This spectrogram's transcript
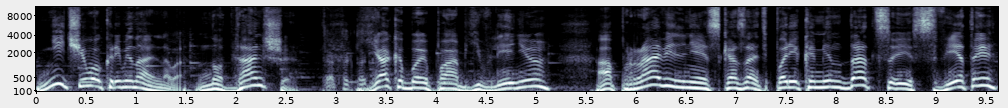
Ничего криминального. Но дальше, так, так, так. якобы по объявлению, а правильнее сказать, по рекомендации Светы,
